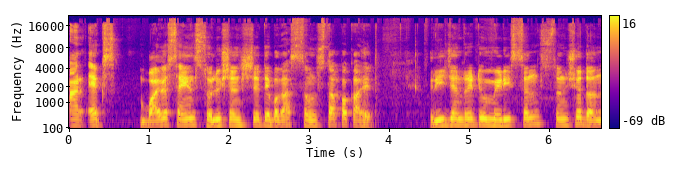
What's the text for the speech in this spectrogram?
आर एक्स बायोसायन्स सोल्युशन्सचे ते बघा संस्थापक आहेत. रिजनरेटिव्ह मेडिसन संशोधन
